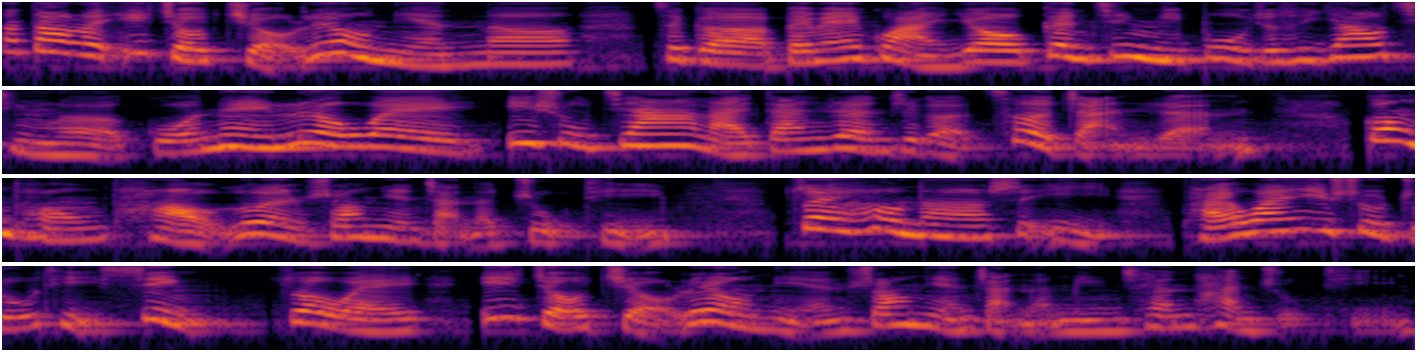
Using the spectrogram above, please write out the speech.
那到了一九九六年呢，这个北美馆又更进一步，就是邀请了国内六位艺术家来担任这个策展人，共同讨论双年展的主题。最后呢，是以台湾艺术主体性作为一九九六年双年展的名称和主题。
